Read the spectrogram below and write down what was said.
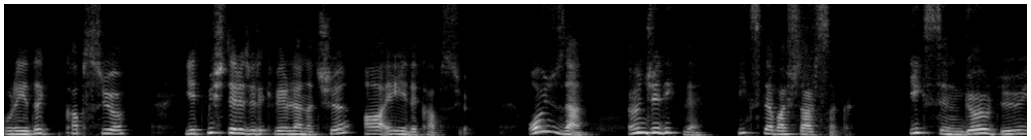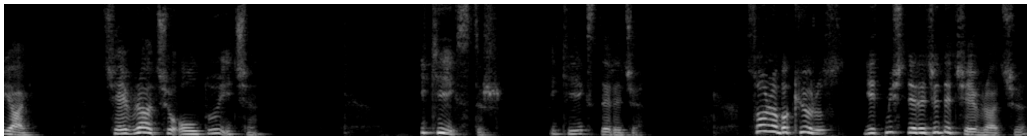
burayı da kapsıyor. 70 derecelik verilen açı AE'yi de kapsıyor. O yüzden öncelikle x ile başlarsak x'in gördüğü yay çevre açı olduğu için 2x'tir. 2x derece. Sonra bakıyoruz 70 derece de çevre açı.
